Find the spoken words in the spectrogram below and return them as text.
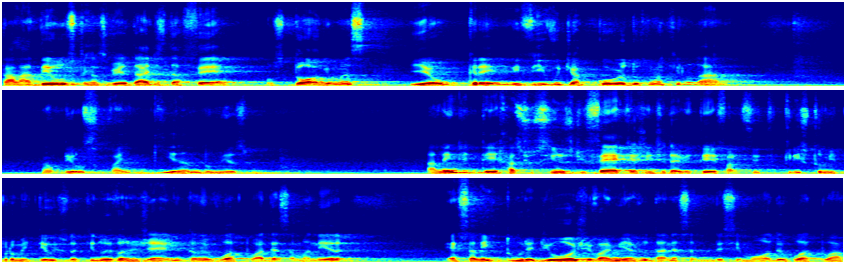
Está lá Deus, tem as verdades da fé, os dogmas, e eu creio e vivo de acordo com aquilo lá. Não, Deus vai guiando mesmo. Além de ter raciocínios de fé que a gente deve ter, fala assim, Cristo me prometeu isso daqui no Evangelho, então eu vou atuar dessa maneira. Essa leitura de hoje vai me ajudar nessa, desse modo, eu vou atuar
